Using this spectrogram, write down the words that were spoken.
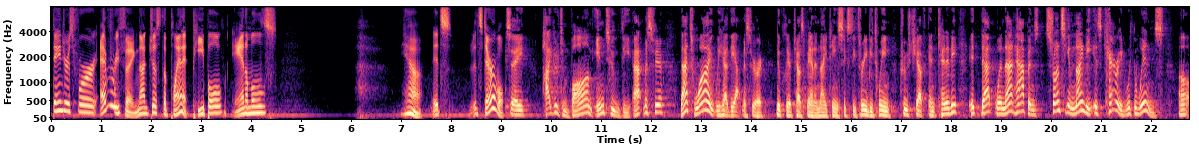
dangerous for everything, not just the planet, people, animals. Yeah, it's it's terrible. It's a hydrogen bomb into the atmosphere. That's why we had the atmospheric nuclear test ban in 1963 between Khrushchev and Kennedy. It, that, when that happens, strontium 90 is carried with the winds. Uh,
